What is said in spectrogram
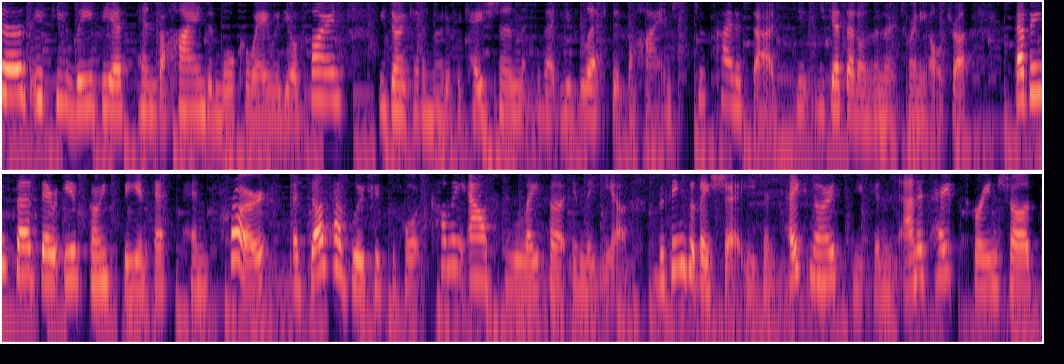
as if you leave the S Pen behind and walk away with your phone, you don't get a notification that you've left it behind, which is kind of sad. You, you get that on the Note 20 Ultra. That being said, there is going to be an S Pen Pro that does have Bluetooth support coming out later in the year. The things that they share, you can take notes, you can annotate screenshots,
